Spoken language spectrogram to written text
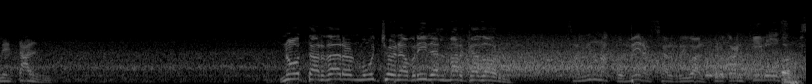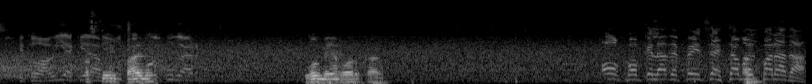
letal. No tardaron mucho en abrir el marcador. Salieron a comerse al rival, pero tranquilos, que todavía queda mucho por jugar. Jugou bem agora, cara. Ojo que la defensa está mal parada.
